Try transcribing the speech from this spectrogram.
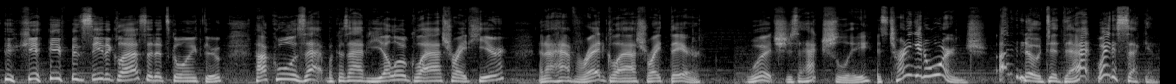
you can't even see the glass that it's going through. How cool is that? Because I have yellow glass right here and I have red glass right there, which is actually, it's turning it orange. I didn't know it did that. Wait a second.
